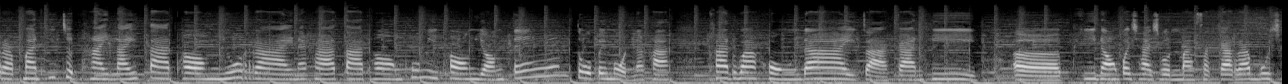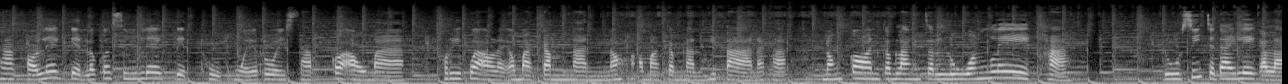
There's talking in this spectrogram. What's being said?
กลับมาที่จุดไฮไลท์ตาทองนิ้วรายนะคะ ตาทองผู้มีทองหยองเต็มตัวไปหมดนะคะ คาดว่าคงได้จากการที่พี่น้องประชาชนมาสักการะบูชาขอเลขเด็ด แล้วก็ซื้อเลขเด็ดถูกหวยรวยทรัพย์ก็เอามาเขาเรียกว่าเอาอะไรเอามากำนันเนาะเอามากำนันให้ตานะคะ น้องกรณ์กำลังจะล้วงเลขค่ะ ดูซิจะได้เลขอะไร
